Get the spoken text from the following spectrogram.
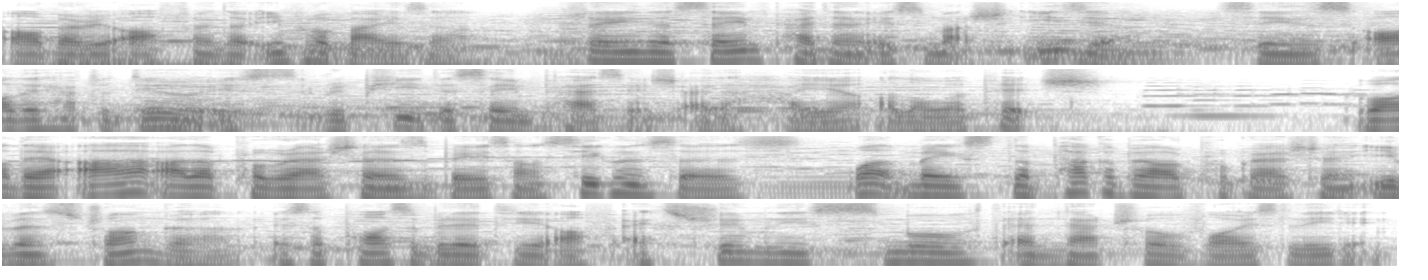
or very often the improviser, playing the same pattern is much easier, since all they have to do is repeat the same passage at a higher or lower pitch. While there are other progressions based on sequences, what makes the Pachelbel progression even stronger is the possibility of extremely smooth and natural voice leading.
